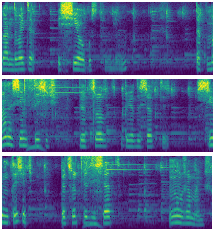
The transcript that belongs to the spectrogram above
Ладно, давайте ще обустроїмо домик. Так, в мене 7550 тисяч. 7550. Ну, вже менше.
